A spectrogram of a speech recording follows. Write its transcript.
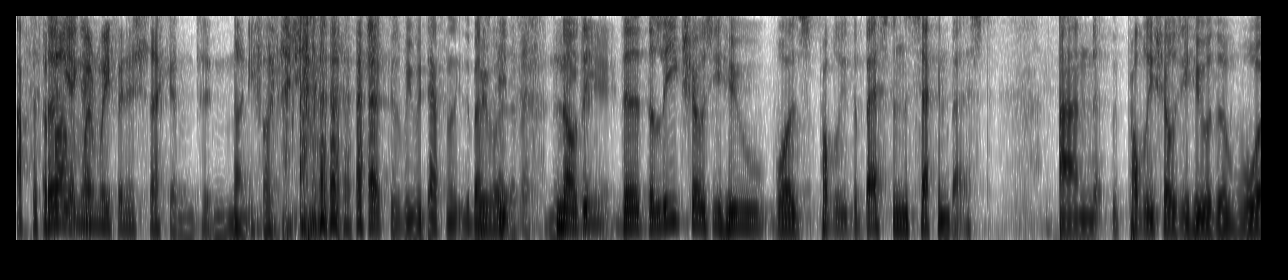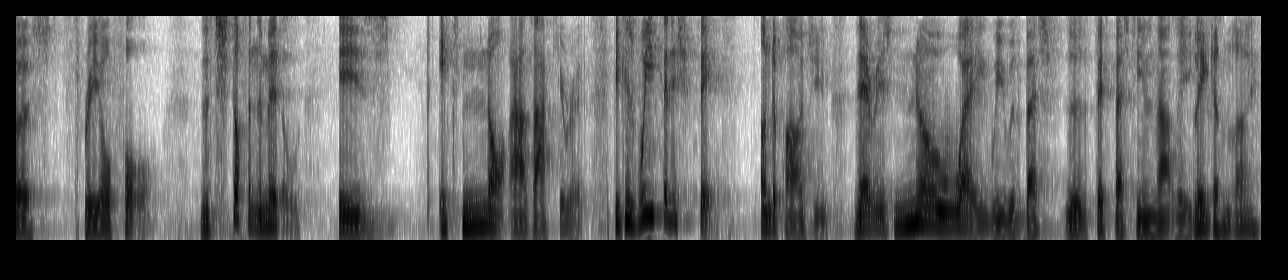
after 38 Apart from games, when we finished second in 95 because we were definitely the best were team. the best in the no, league the, that the the league shows you who was probably the best and the second best, and it probably shows you who are the worst three or four. The stuff in the middle is it's not as accurate because we finished fifth under Pardew. There is no way we were the best, the fifth best team in that league. league doesn't lie.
